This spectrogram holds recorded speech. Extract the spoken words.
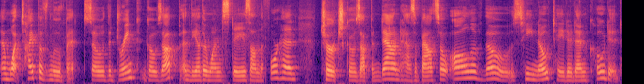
and what type of movement. So the drink goes up and the other one stays on the forehead. Church goes up and down, it has a bounce. So all of those he notated and coded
